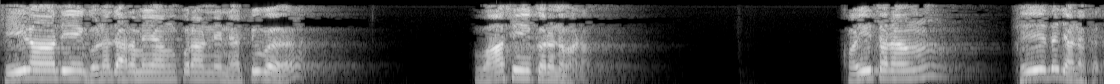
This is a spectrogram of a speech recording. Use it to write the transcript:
ශීලාදී ගුණධර්මයන් පුරන්නේ නැතුව වාසය කරනවා නම් කොයිතරම් ඛේද ජනකද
